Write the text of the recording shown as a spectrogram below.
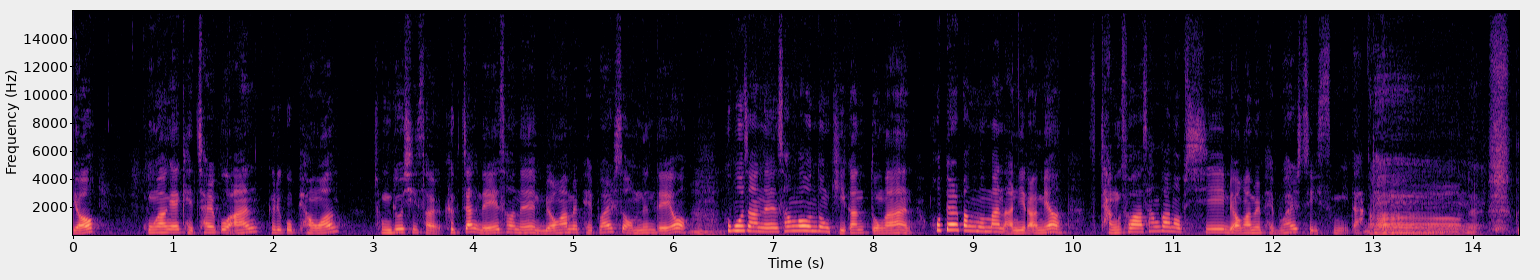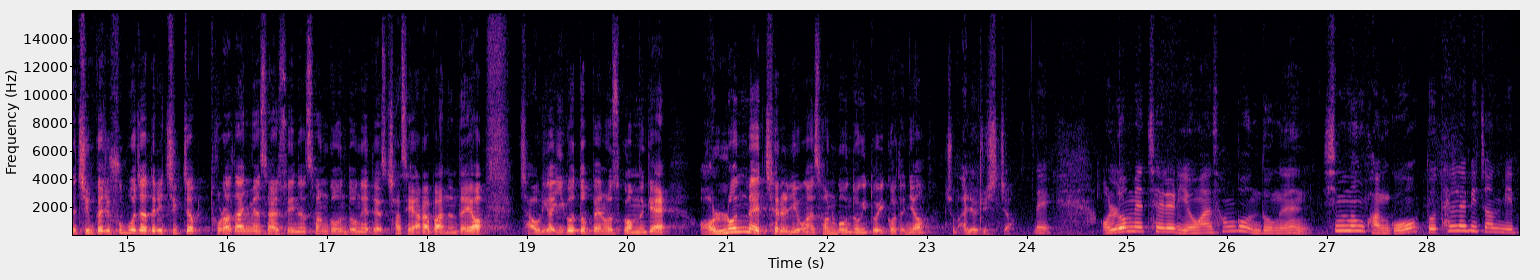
역, 공항의 개찰구 안, 그리고 병원, 종교시설, 극장 내에서는 명함을 배부할 수 없는데요. 음. 후보자는 선거운동 기간 동안 호별 방문만 아니라면 장소와 상관없이 명함을 배부할 수 있습니다. 아, 네. 그 지금까지 후보자들이 직접 돌아다니면서 할 수 있는 선거운동에 대해서 자세히 알아봤는데요. 자, 우리가 이것도 빼놓을 수가 없는 게 언론 매체를 이용한 선거운동이 또 있거든요. 좀 알려주시죠. 네. 언론 매체를 이용한 선거 운동은 신문 광고, 또 텔레비전 및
